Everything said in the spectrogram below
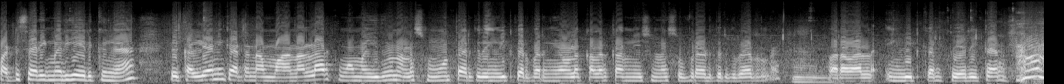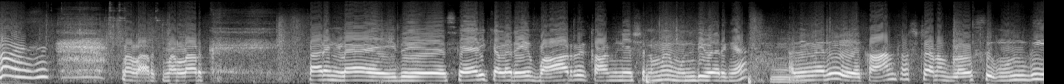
பட்டு saree மாதிரியே இருக்குங்க. இது கல்யாணி காட்டனாம்மா நல்லா இருக்கு மாமா இதுவும் நல்லா ஸ்மூத்தா இருக்குது. எங்க வீட்டுக்கார் பாருங்க எவ்வளவு கலர் காம்பினேஷன்ல சூப்பரா எடுத்துருக்குறாருல பரவாயில்ல. எங்க வீட்டுக்காரர் தேறிட்டார் நல்லா இருக்கு நல்லா இருக்கு. பாருங்களேன் இது சேரீ கலரு பார் காம்பினேஷனுமே முந்தி வருங்க. அதே மாதிரி கான்ட்ராஸ்டான பிளவுஸ் முந்தி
